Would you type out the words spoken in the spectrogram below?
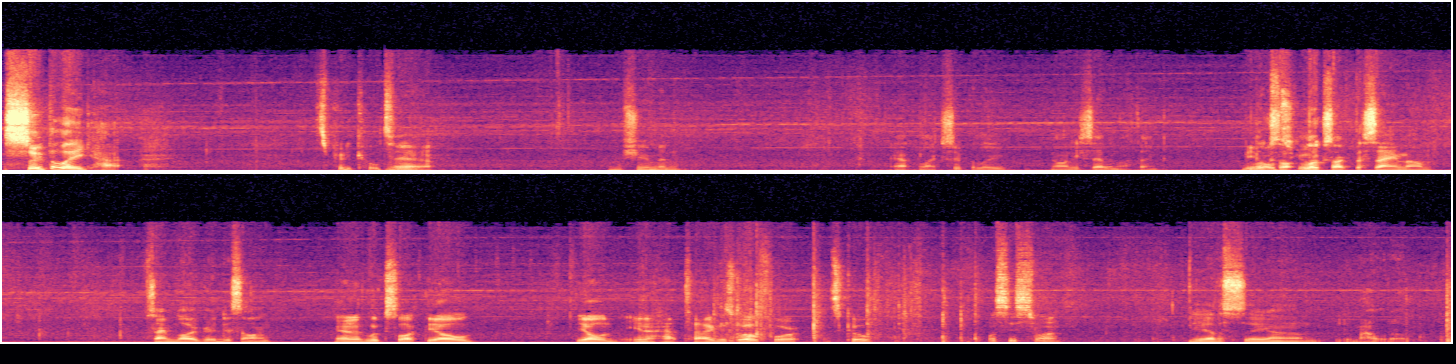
Super League hat. It's pretty cool too. Yeah, I'm assuming out like Super League '97, I think. Looks like looks like the same um same logo design. Yeah, it looks like the old, the old inner hat tag as well for it. That's cool. What's this one? Yeah, this is the um hold up.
